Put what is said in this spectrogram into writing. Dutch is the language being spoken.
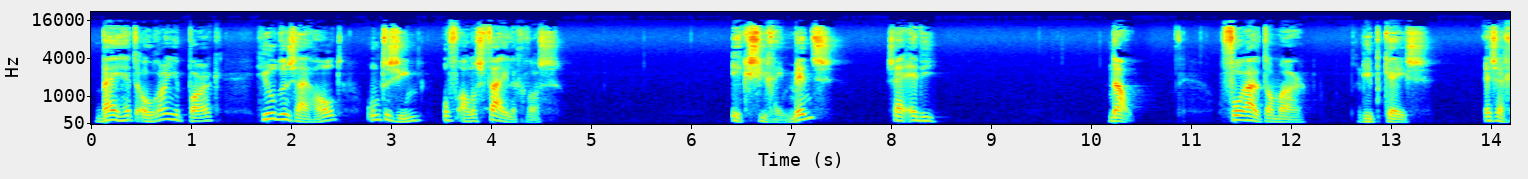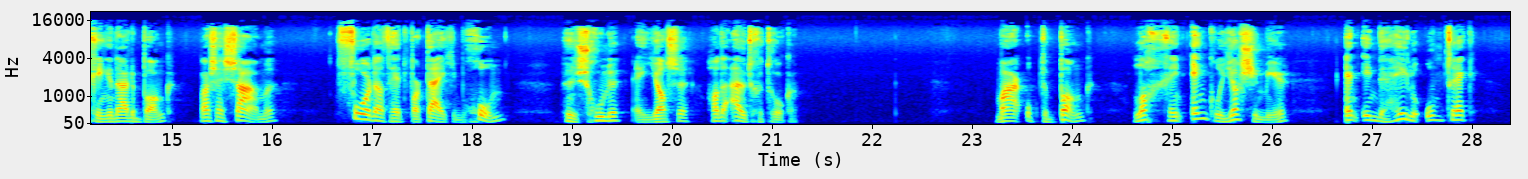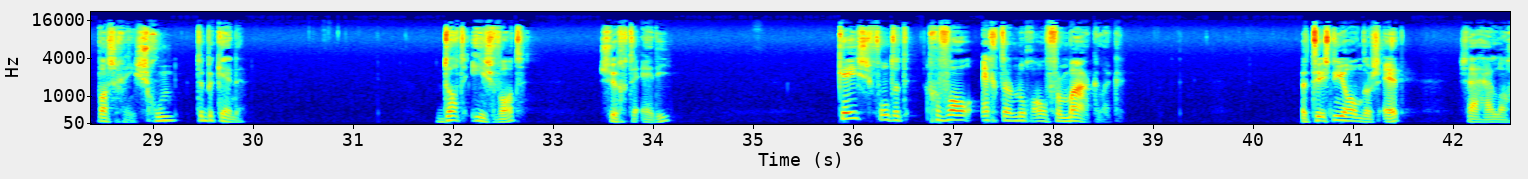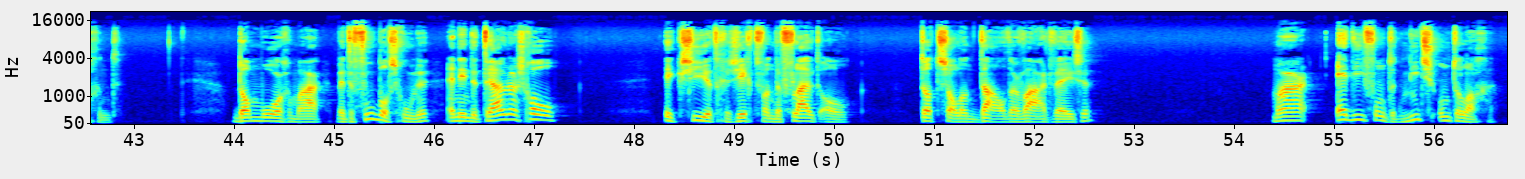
Bij het Oranjepark hielden zij halt om te zien of alles veilig was. Ik zie geen mens, zei Eddy. Nou, vooruit dan maar, riep Kees. En zij gingen naar de bank waar zij samen, voordat het partijtje begon, hun schoenen en jassen hadden uitgetrokken. Maar op de bank lag geen enkel jasje meer en in de hele omtrek was geen schoen te bekennen. Dat is wat, zuchtte Eddy. Kees vond het geval echter nogal vermakelijk. Het is niet anders, Ed, zei hij lachend. Dan morgen maar met de voetbalschoenen en in de trui naar school. Ik zie het gezicht van de fluit al. Dat zal een daalder waard wezen. Maar Eddy vond het niets om te lachen.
